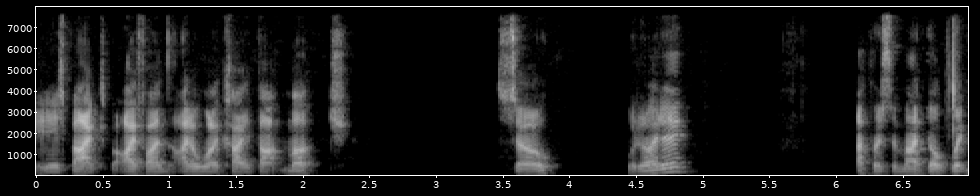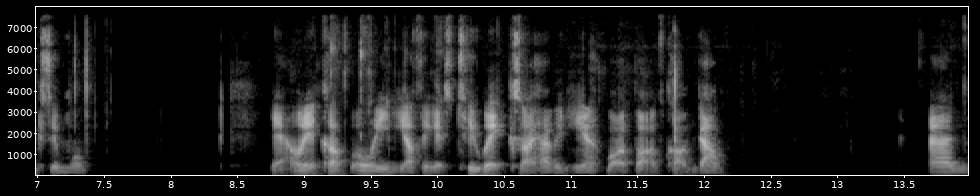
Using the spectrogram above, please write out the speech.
in his bags, but I find I don't want to carry that much. So what do I do? I put some Mad Dog wicks in one. Yeah, only a couple only I think it's two wicks I have in here, but I've cut them down. And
